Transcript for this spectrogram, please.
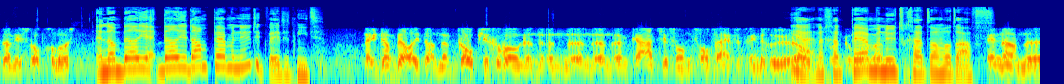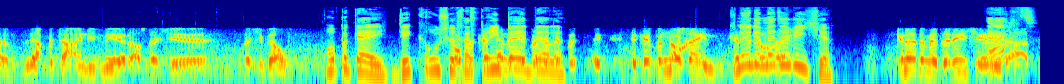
dan is het opgelost. En dan bel je, bel je dan per minuut? Ik weet het niet. Nee, dan bel je dan. Dan koop je gewoon een, een, een, een, kaartje van, van 25 euro. Ja, en dan gaat per minuut gaat dan wat af. En dan eh, ja, betaal je niet meer als dat je, dat je belt. Hoppakee, Dick Kroesen gaat prepaid bellen. Ik heb, er- ik, ik heb er nog één. Knudden met een rietje. Knudden met een rietje, inderdaad.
